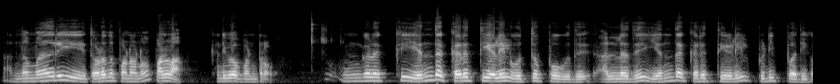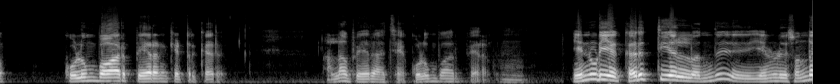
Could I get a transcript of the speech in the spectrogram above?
அந்த மாதிரி தொடர்ந்து பண்ணணும். பண்ணலாம். கண்டிப்பாக பண்ணுறோம் உங்களுக்கு எந்த கருத்தியலில் ஒத்துப்போகுது? அல்லது எந்த கருத்தியலில் பிடிப்பு அதிகம் கொழும்பார் பேரன் கேட்டிருக்காரு. நல்லா பேராச்சே. கொழும்பார் பேரன். ம். என்னுடைய கருத்தியல் வந்து என்னுடைய சொந்த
